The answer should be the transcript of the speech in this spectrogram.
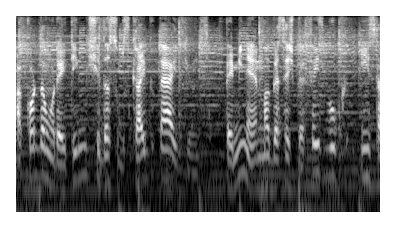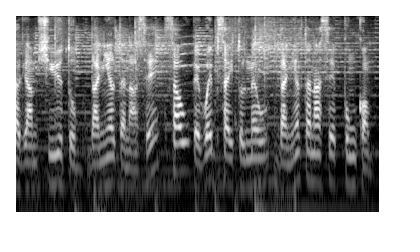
acordă un rating și dă subscribe pe iTunes. Pe mine mă găsești pe Facebook, Instagram și YouTube Daniel Tănase sau pe website-ul meu danieltănase.com.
